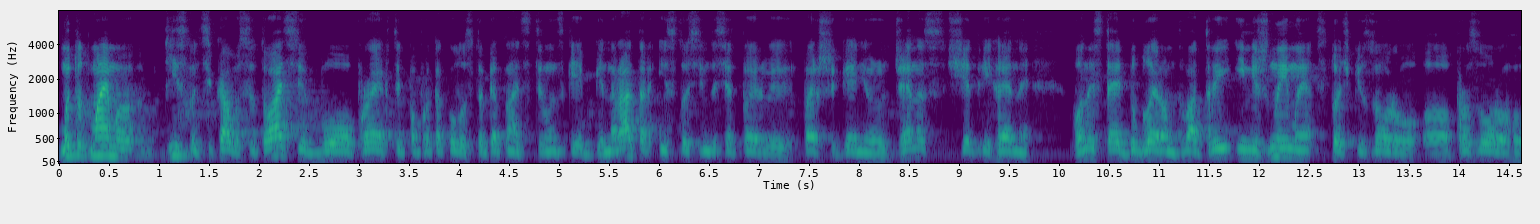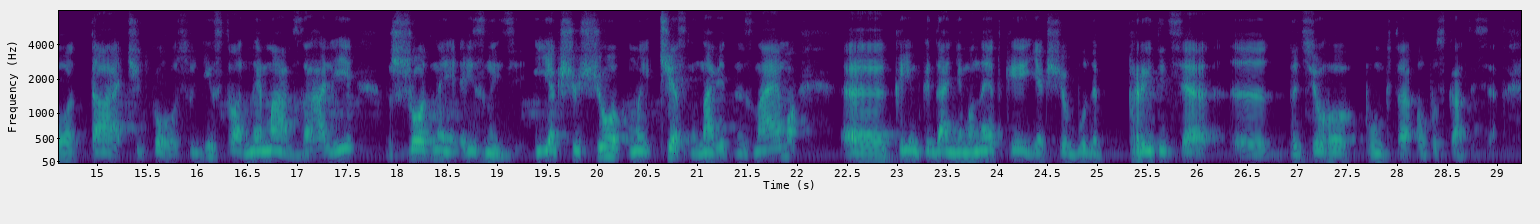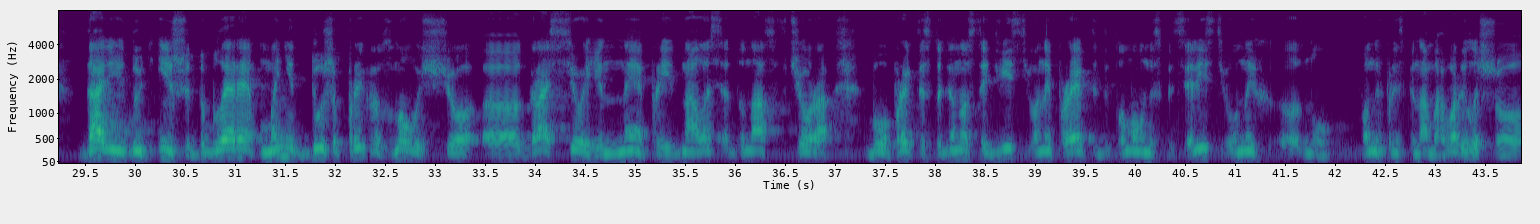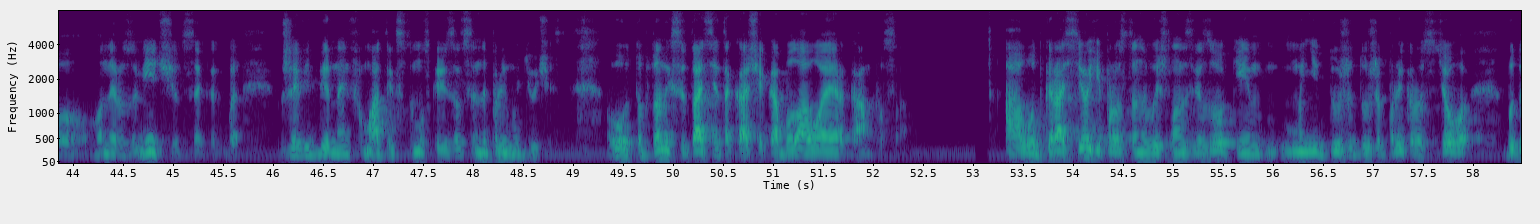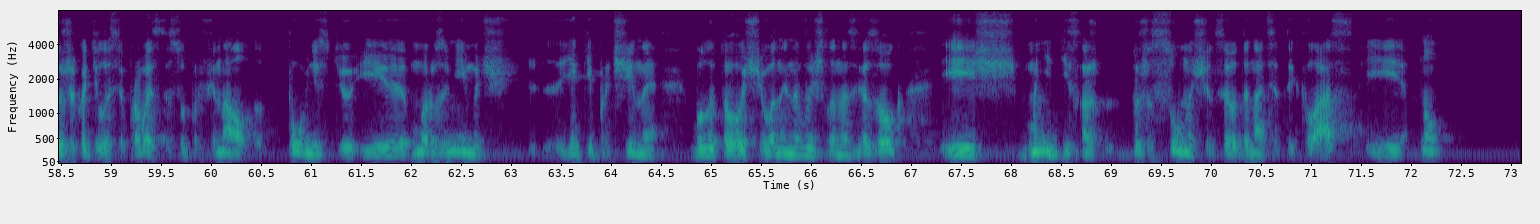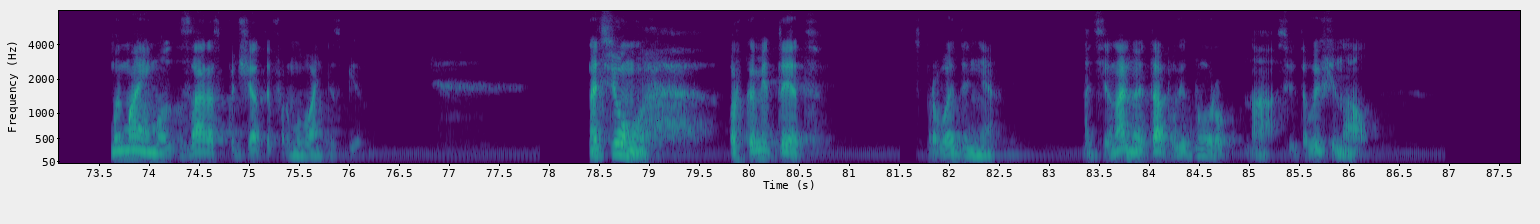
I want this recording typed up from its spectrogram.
Ми тут маємо дійсно цікаву ситуацію, бо проекти по протоколу 115 Landscape Generator і 171 перший Genius Genes, щедрі гени, вони стають дублером 2-3, і між ними з точки зору о, прозорого та чіткого суддівства нема взагалі жодної різниці. І якщо що, ми чесно навіть не знаємо, е, крім кидання монетки, якщо буде прийдеться е, до цього пункту опускатися. Далі йдуть інші дублери. Мені дуже прикро знову, що е, гра Сьогі не приєдналася до нас вчора. Бо проекти 190 і 200 вони проекти дипломованих спеціалістів. У них е, ну вони в принципі нам говорили, що вони розуміють, що це якби вже відбір на інформатикс, тому скоріш за все не приймуть участь. От тобто у них ситуація така ж, яка була у АР кампуса. А от гра Сьогі просто не вийшла на зв'язок, і мені дуже дуже прикро з цього, бо дуже хотілося провести суперфінал повністю. І ми розуміємо, які причини були того, що вони не вийшли на зв'язок. І мені дійсно дуже сумно, що це 11 клас, і ну ми маємо зараз почати формування збірної. На цьому оргкомітет з проведення національного етапу відбору на світовий фінал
